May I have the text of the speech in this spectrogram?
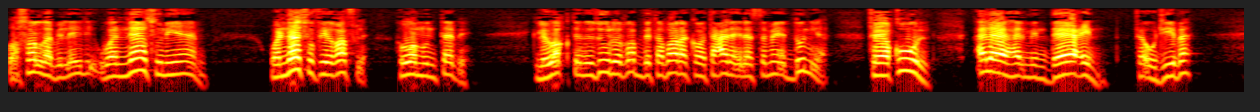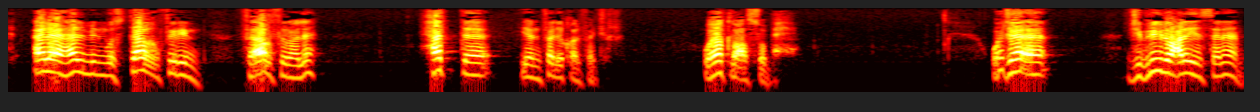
وصلى بالليل والناس نيام والناس في غفلة هو منتبه. لوقت نزول الرب تبارك وتعالى إلى سماء الدنيا فيقول ألا هل من داع فأجيبه؟ ألا هل من مستغفر فأغفر له؟ حتى ينفلق الفجر. ويطلع الصبح. وجاء جبريل عليه السلام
